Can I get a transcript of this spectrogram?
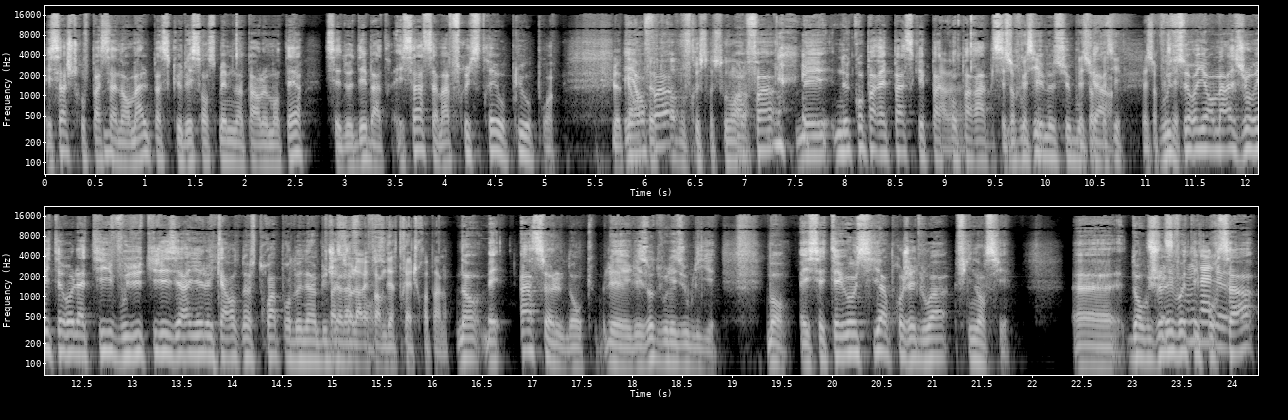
Et ça, je trouve pas ça normal parce que l'essence même d'un parlementaire, c'est de débattre. Et ça, ça m'a frustré au plus haut point. Le et enfin, vous frustre souvent. Enfin, mais ne comparez pas ce qui est pas ah, comparable. C'est sûr que si, Monsieur Boucard. Si. Vous seriez en majorité relative, vous utiliseriez le 49.3 pour donner un budget pas à la sur la réforme des retraites, je crois pas. Non, non mais un seul. Donc les, les autres, vous les oubliez. Bon, et c'était aussi un projet de loi financier. Euh, donc je l'ai voté pour ça.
